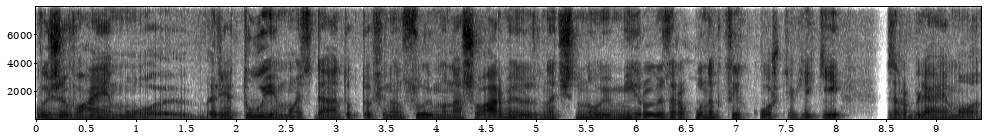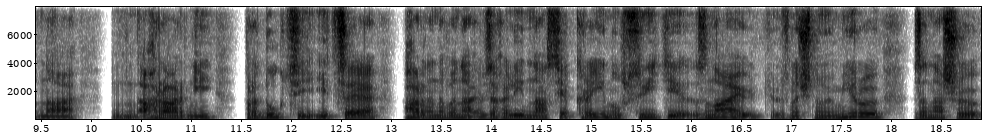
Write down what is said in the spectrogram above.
виживаємо, е, рятуємось, да? тобто фінансуємо нашу армію значною мірою за рахунок цих коштів, які заробляємо на аграрній продукції, і це гарна новина. І взагалі нас як країну в світі знають значною мірою за нашою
